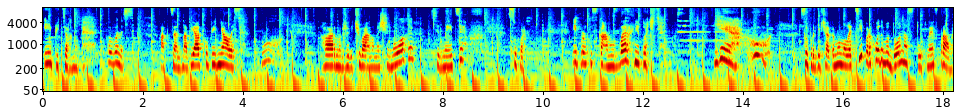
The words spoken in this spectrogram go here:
І підтягнути. Вниз. Акцент на п'ятку піднялись. Ух. Гарно вже відчуваємо наші ноги, сідниці. Супер. І протискаємо в верхній точці. Є! Ух. Супер, дівчата, ми молодці. Переходимо до наступної вправи.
